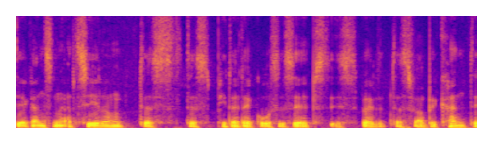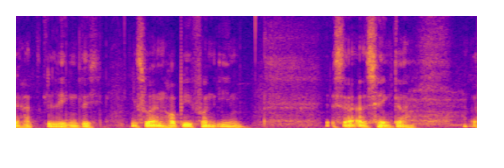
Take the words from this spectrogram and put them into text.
der ganzen Erzählung, dass, dass Peter der Große selbst ist, weil das war bekannt, der hat gelegentlich, das war ein Hobby von ihm, ist er als Henker äh,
